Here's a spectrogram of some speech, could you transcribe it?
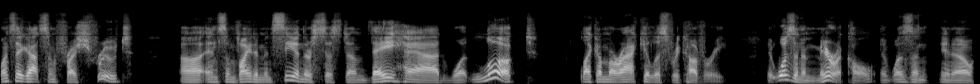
Once they got some fresh fruit, uh, and some vitamin C in their system, they had what looked like a miraculous recovery. It wasn't a miracle. It wasn't, you know,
